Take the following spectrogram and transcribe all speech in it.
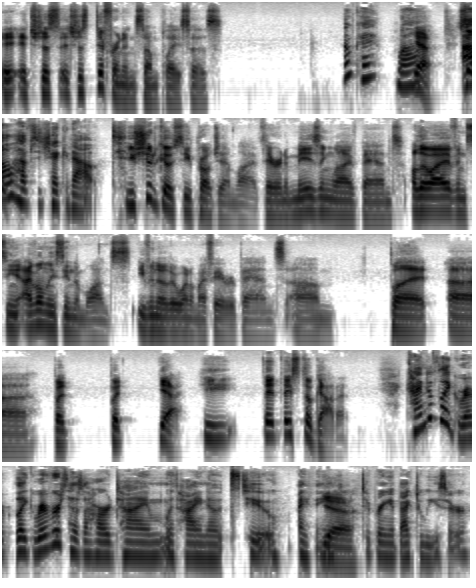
it, it's just it's just different in some places. Okay. Well, Yeah. So I'll have to check it out. you should go see Pearl Jam live. They're an amazing live band. Although I haven't seen, I've only seen them once, even though they're one of my favorite bands. Um, but uh, but but yeah, he they they still got it. Kind of like like Rivers has a hard time with high notes too. I think. Yeah. To bring it back to Weezer.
